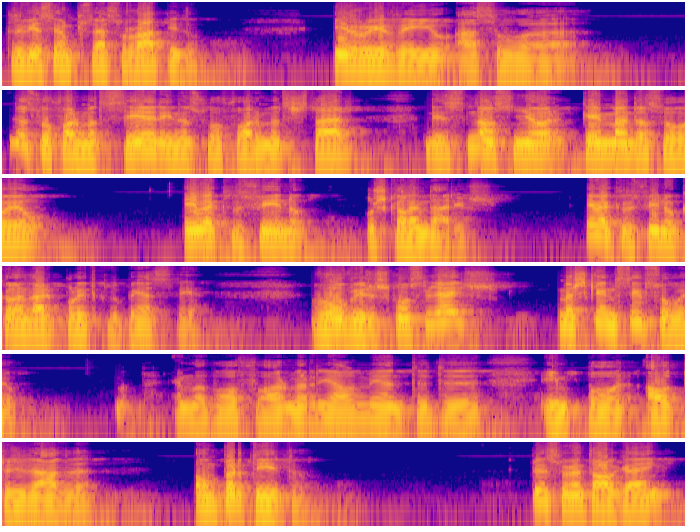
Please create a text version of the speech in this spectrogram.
que devia ser um processo rápido. E Rui Rio, à sua na sua forma de ser e na sua forma de estar, disse: Não, senhor, quem manda sou eu, eu é que defino os calendários. Eu é que defino o calendário político do PSD. Vou ouvir os conselheiros, mas quem decide sou eu. É uma boa forma realmente de impor autoridade a um partido. Principalmente alguém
